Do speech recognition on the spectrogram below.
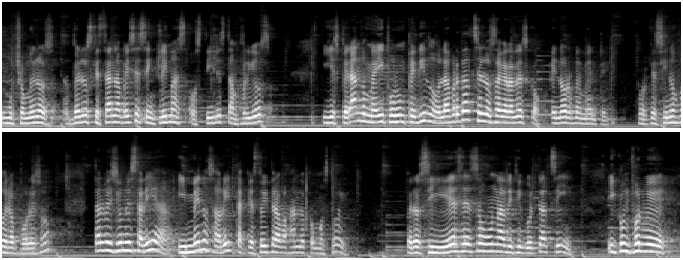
y mucho menos verlos que están a veces en climas hostiles, tan fríos, y esperándome ahí por un pedido. La verdad se los agradezco enormemente, porque si no fuera por eso, tal vez yo no estaría, y menos ahorita que estoy trabajando como estoy. Pero si es eso una dificultad, sí. Y conforme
